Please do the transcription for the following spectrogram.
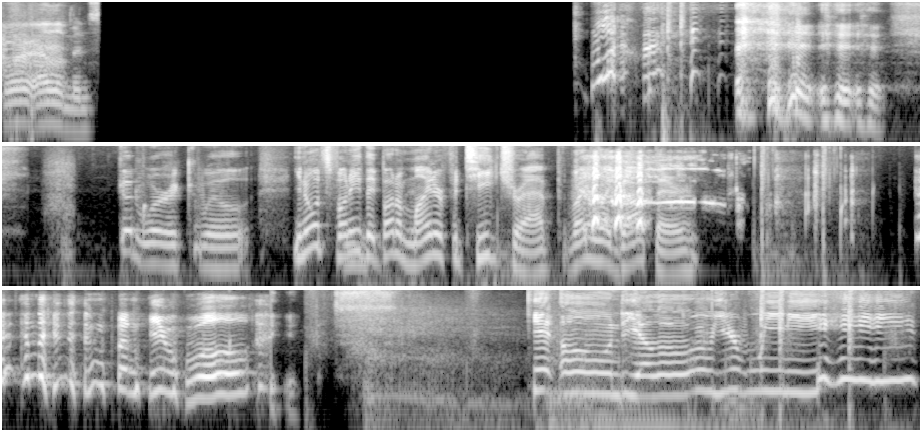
Four elements. What? Good work, Will. You know what's funny? Mm. They bought a miner fatigue trap right as I got there. and they didn't put any wool. Get owned, Yellow. You're weenie.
